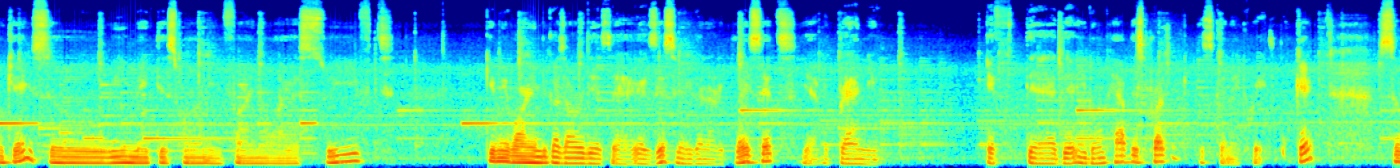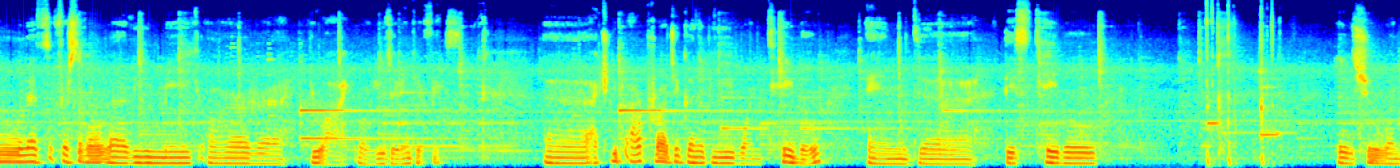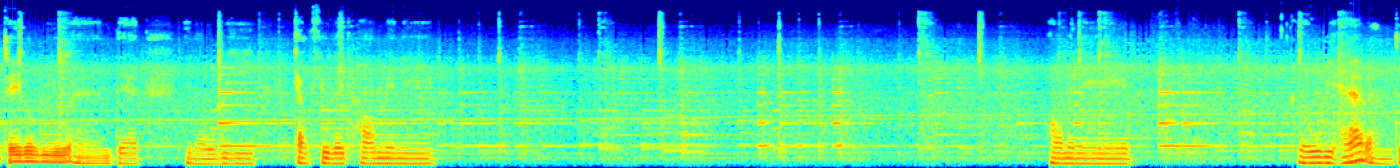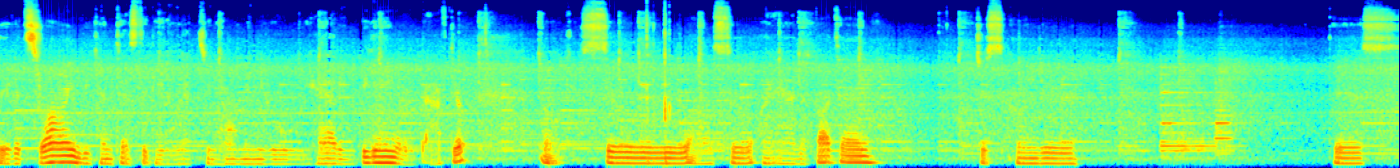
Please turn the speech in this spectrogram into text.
okay so we make this one in final iOS Swift. Give me warning because already it uh, exists and we're gonna replace it. Yeah with brand new. If the, the, you don't have this project it's gonna create it okay? So let's first of all uh, we make our uh, UI or user interface. Uh, actually our project gonna be one table and uh, this table. Will show one table view and then you know we calculate how many how many row we have and if it's wrong we can test it let's know how many row we have in the beginning or after okay so uh, also I add a button just under this.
